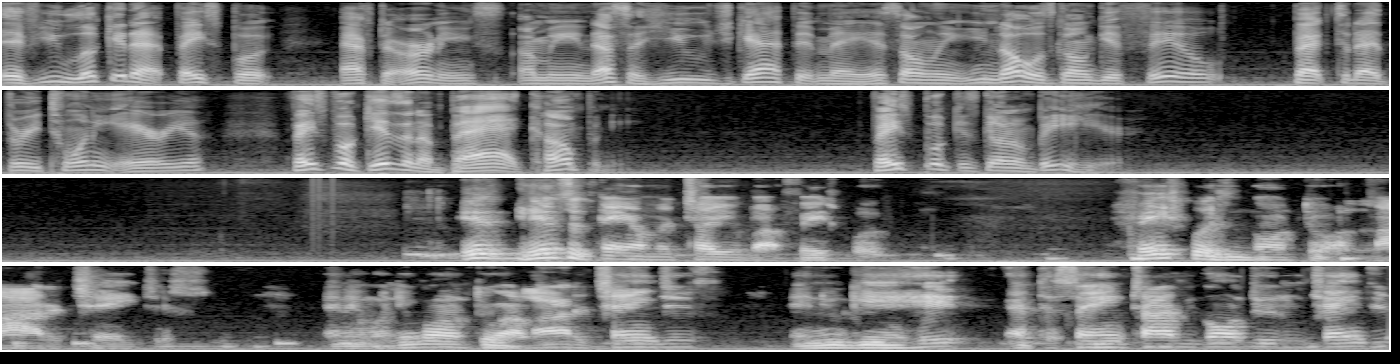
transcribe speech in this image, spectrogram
if you looking at Facebook after earnings, I mean, that's a huge gap it made. It's only you know it's gonna get filled back to that 320 area. Facebook isn't a bad company. Facebook is gonna be here. Here's, here's the thing I'm gonna tell you about Facebook. Facebook is going through a lot of changes, and then when you're going through a lot of changes and you get hit at the same time you're going through them changes,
